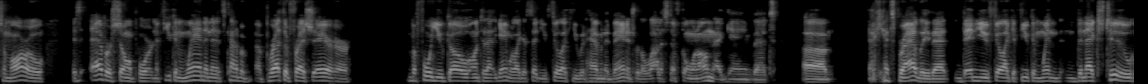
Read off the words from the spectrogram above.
tomorrow is ever so important. If you can win, and then it's kind of a, a breath of fresh air before you go onto that game where, like I said, you feel like you would have an advantage with a lot of stuff going on that game that uh, against Bradley that then you feel like if you can win the next two,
